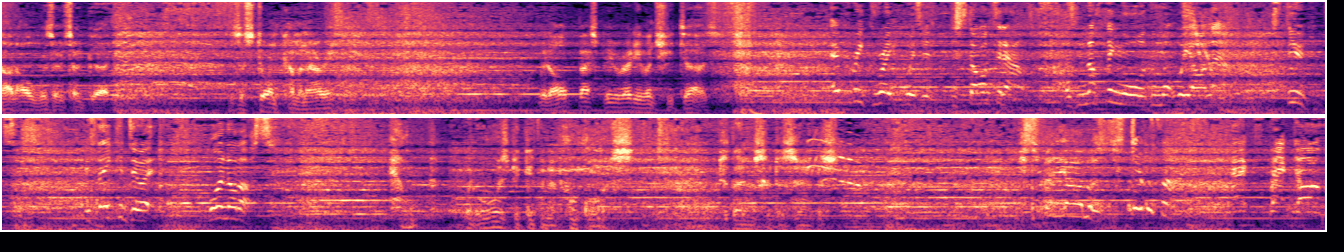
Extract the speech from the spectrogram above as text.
Not all wizards are good. There's a storm coming, Harry. We'd all best be ready when she does. Every great wizard has started out as nothing more than what we are now students. If they can do it, why not us? Help will always be given at Hogwarts to those who deserve it. Expelliarmus! Expecto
